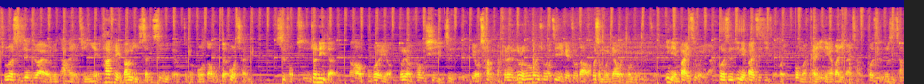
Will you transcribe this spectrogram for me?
除了时间之外，我觉得他还有经验，他可以帮你审视你的整个活动的过程是否是顺利的，然后不会有所有空隙是流畅的。可能很多人会问说，我自己也可以做到，为什么我一定要委托别人做？一年办一次尾牙，或者是一年办一次记者会，我们可能一年要办一百场，或者是五十场。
